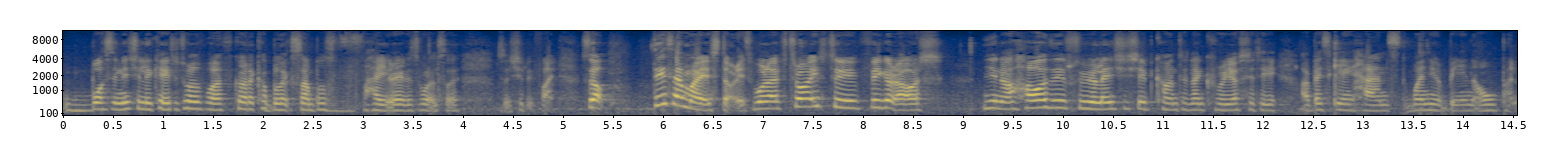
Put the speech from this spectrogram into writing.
was initially K to 12, but I've got a couple examples of higher ed as well, so, so it should be fine. So these are my stories. What I've tried to figure out, you know, how this relationship, content, and curiosity are basically enhanced when you're being open.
